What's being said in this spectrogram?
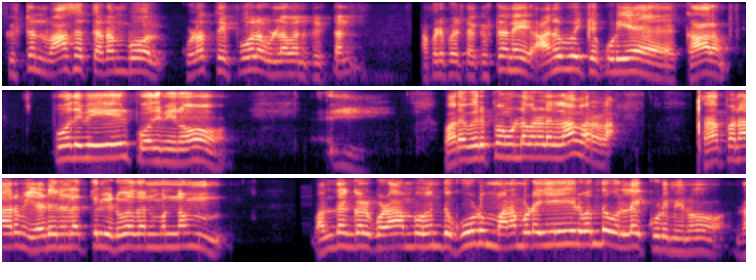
கிருஷ்ணன் வாசத்தடம் போல் குளத்தை போல உள்ளவன் கிருஷ்ணன். அப்படிப்பட்ட கிருஷ்ணனை அனுபவிக்கக்கூடிய காலம். போதுவீர் போதுமீனோ. வர விருப்பம் உள்ளவர்களெல்லாம் வரலாம். தகப்பனாரும் ஏடு நிலத்தில் இடுவதன் முன்னம் வந்தங்கள் குழாம் புகுந்து கூடும் மனமுடையீர் வந்து ஒல்லை கூடுமீனோ. இந்த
